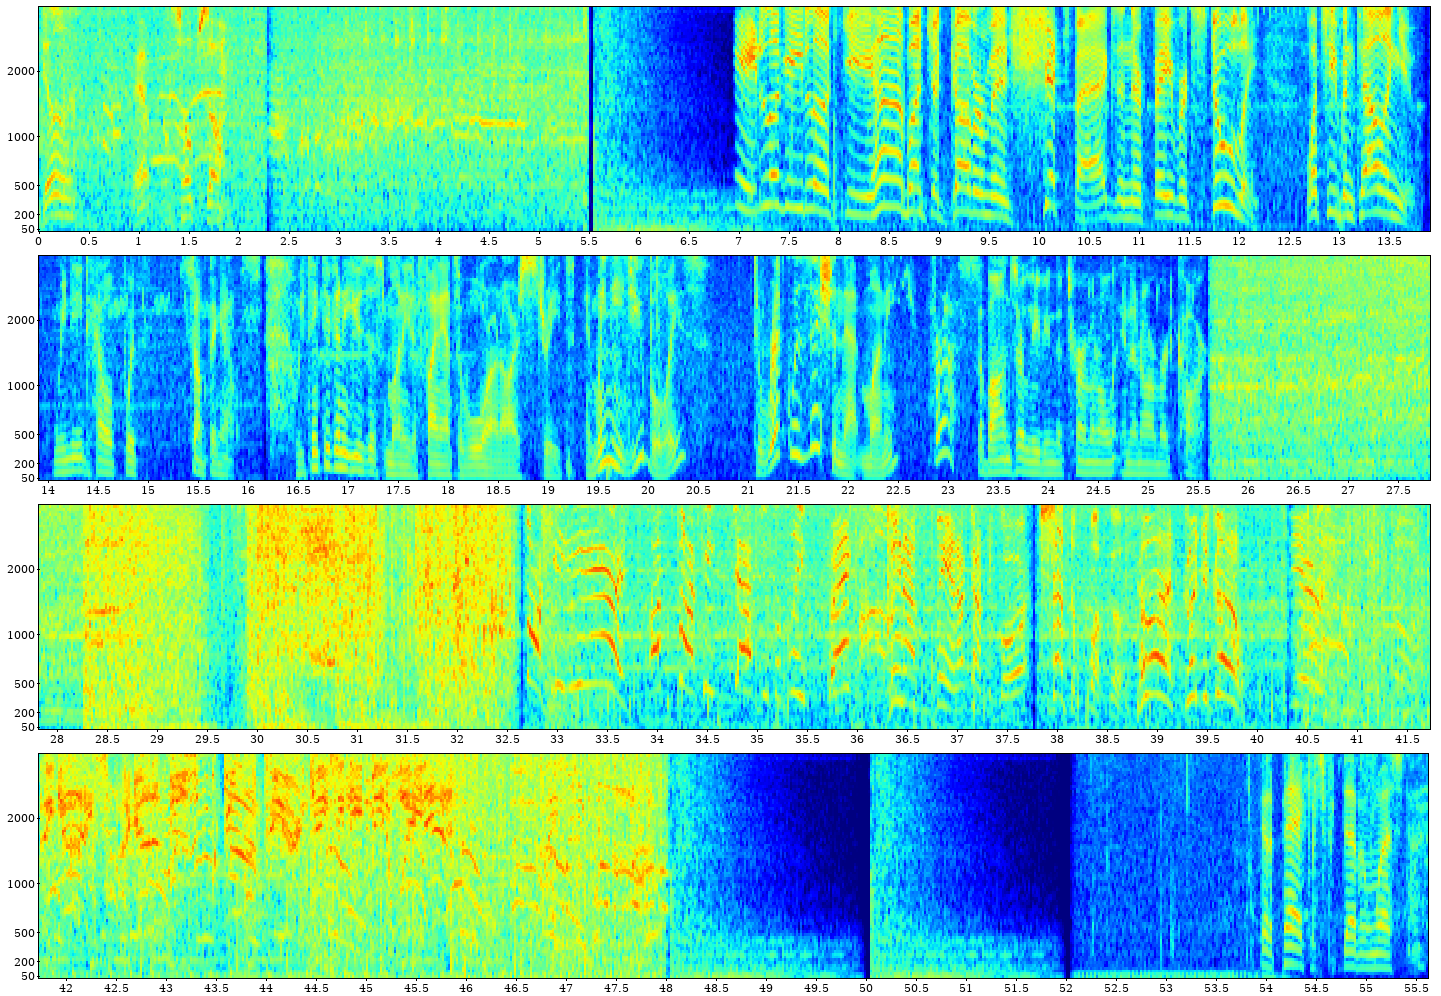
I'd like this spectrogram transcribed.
He done. Yep, let's hope so. Hey, looky, looky, huh? Bunch of government shitbags and their favorite stoolie. What's he been telling you? We need help with something else. We think they're gonna use this money to finance a war on our streets. And we need you boys to requisition that money for us. The bonds are leaving the terminal in an armored car. You complete prick! Clean out the van. I got the guard. Shut the fuck up. Come on, good to go! Hey guys, I got a bazooka up here in case you need me to wade in. Got a package for Devin Weston.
